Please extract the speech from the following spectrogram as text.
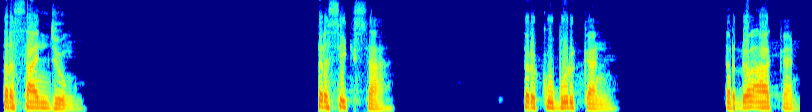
tersanjung, tersiksa, terkuburkan, terdoakan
